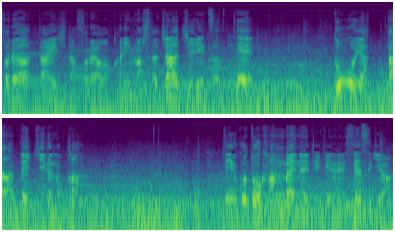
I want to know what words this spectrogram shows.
それは大事だ。それは分かりました。じゃあ自立ってどうやったらできるのかっていうことを考えないといけないですね、次は。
